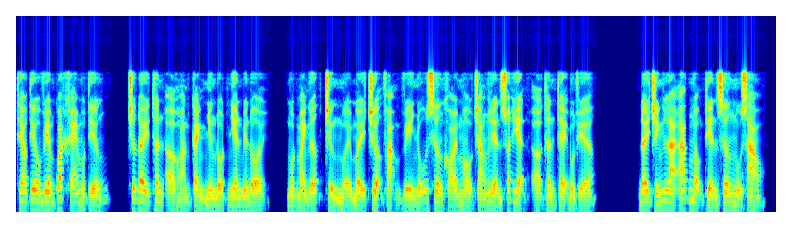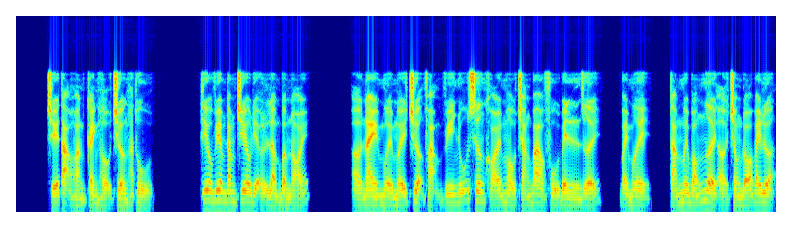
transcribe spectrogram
Theo tiêu viêm quát khẽ một tiếng, trước đây thân ở hoàn cảnh nhưng đột nhiên biến đổi, một mảnh ước chừng mười mấy trượng phạm vi nhũ xương khói màu trắng liền xuất hiện ở thân thể bốn phía. Đây chính là ác ngộng thiên xương mù sao. Chế tạo hoàn cảnh hậu trường hát thủ. Tiêu viêm đăm chiêu điệu lẩm bẩm nói. Ở này mười mấy trượng phạm vi nhũ xương khói màu trắng bao phủ bên dưới, 70, 80 bóng người ở trong đó bay lượn,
